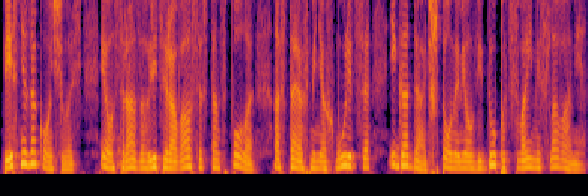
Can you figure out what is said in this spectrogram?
Песня закончилась, и он сразу ретировался с танцпола, оставив меня хмуриться и гадать, что он имел в виду под своими словами.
